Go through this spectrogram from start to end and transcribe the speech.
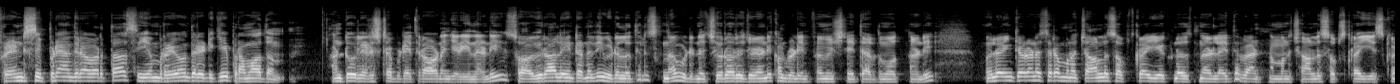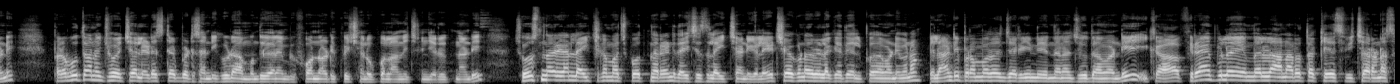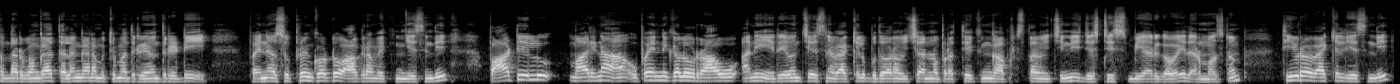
Friends ఇప్పుడే అందిన వార్త సీఎం రేవంత్ రెడ్డికి ప్రమాదం. అంటూ లేటెస్ట్ అప్డేట్ అయితే రావడం జరిగిందండి. సో ఆ వివరాలు ఏంటనేది వీడియోలో తెలుసుకుందాం. వీడియోని చివరి చూడండి. కంప్లీట్ ఇన్ఫర్మేషన్ అయితే అర్థమవుతుందండి. మీలో ఇంకెవరైనా సరే మన ఛానల్ సబ్స్క్రైబ్ చేయకుండా వస్తున్నట్లయితే వెంటనే మన ఛానల్ సబ్స్క్రైబ్ చేసుకోండి. ప్రభుత్వం నుంచి వచ్చే లేటెస్ట్ అప్డేట్స్ అన్ని కూడా ముందుగానే మీ ఫోన్ నోటిఫికేషన్ రూపంలో అందించడం జరుగుతుందండి. చూస్తున్నారు కానీ లైక్ చేయడం మర్చిపోతున్నారండి. దయచేసి లైక్ చేయండి. ఇక లేట్ చేయకుండా వీళ్ళకైతే వెళ్ళిపోదామండి మనం. ఎలాంటి ప్రమాదం జరిగింది ఏందని చూద్దామండి. ఇక ఫిరాయింపులో ఎమ్మెల్యే అనర్హత కేసు విచారణ సందర్భంగా తెలంగాణ ముఖ్యమంత్రి రేవంత్ రెడ్డి పైన సుప్రీంకోర్టు ఆగ్రహం వ్యక్తం చేసింది. పార్టీలు మారిన ఉప ఎన్నికలు రావు అని రేవంత్ చేసిన వ్యాఖ్యలు బుధవారం విచారణ ప్రత్యేకంగా ప్రస్తావించింది జస్టిస్ బిఆర్ గవై ధర్మాసనం. తీవ్ర వ్యాఖ్యలు చేసింది.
